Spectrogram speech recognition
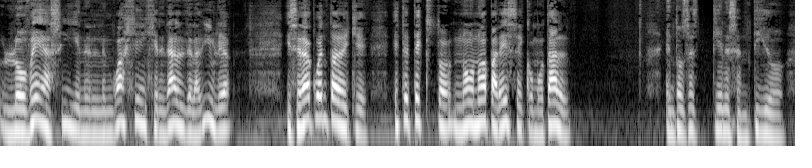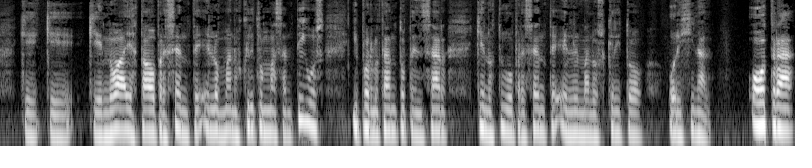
lo, ve así en el lenguaje en general de la Biblia, y se da cuenta de que este texto no, no aparece como tal, entonces tiene sentido que, que, que, no haya estado presente en los manuscritos más antiguos y por lo tanto pensar que no estuvo presente en el manuscrito original. Otra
